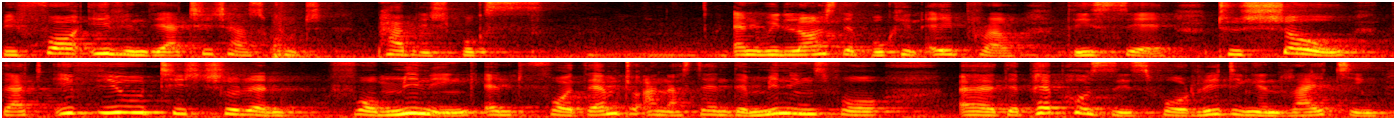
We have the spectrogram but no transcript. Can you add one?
before even their teachers could publish books. And we launched the book in April this year to show that if you teach children for meaning and for them to understand the meanings for uh, the purposes for reading and writing,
